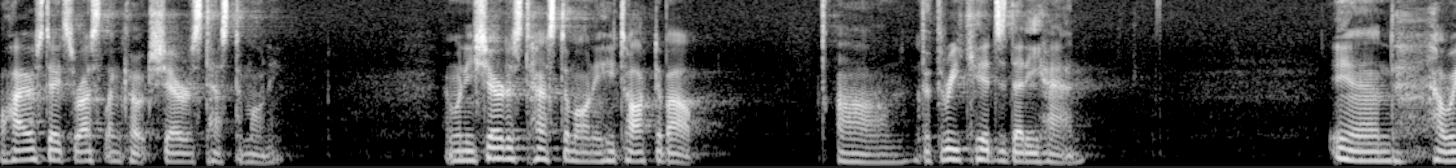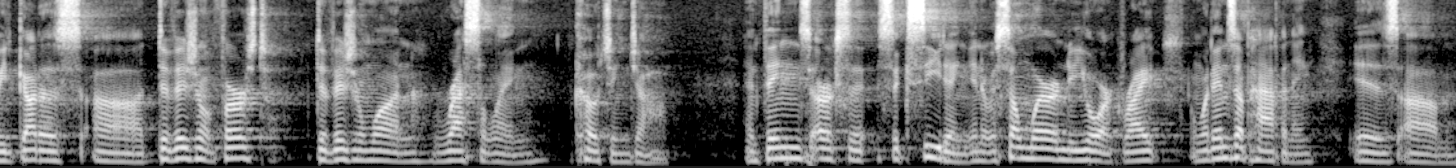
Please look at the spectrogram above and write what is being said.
Ohio State's wrestling coach share his testimony. And when he shared his testimony, he talked about um, the three kids that he had and how he got his uh, division first division one wrestling coaching job. And things are su- succeeding. And it was somewhere in New York, right? And what ends up happening is um,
